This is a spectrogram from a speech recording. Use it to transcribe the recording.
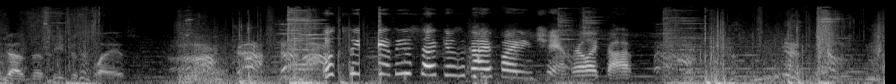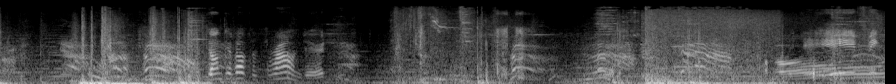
He does this. He just plays. Let's see. At least that gives a guy a fighting chance. I like that. Don't give up the throne, dude. Oh. Hey, be no.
